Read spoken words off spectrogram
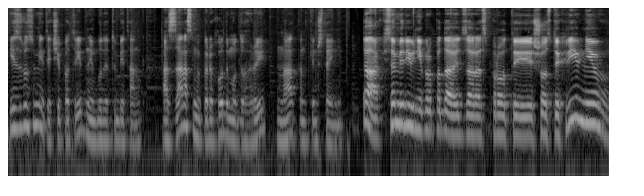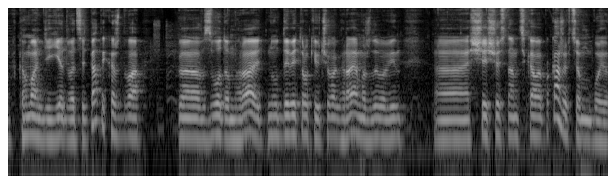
і зрозуміти, чи потрібний буде тобі танк. А зараз ми переходимо до гри на Танкенштейні. Так, сьомі рівні пропадають зараз проти шостих рівнів. В команді є 25 H2 е, взводом грають. Ну, 9 років чувак грає, можливо, він е, ще щось нам цікаве покаже в цьому бою.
